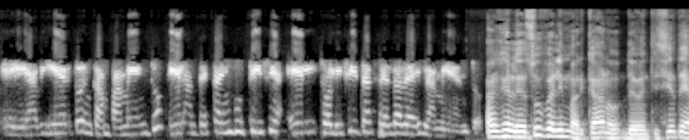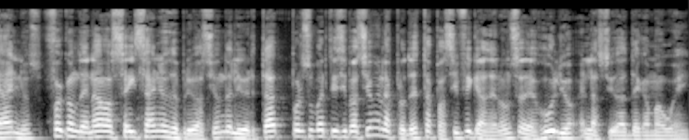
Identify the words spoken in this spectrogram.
eh, abierto, en campamento, él ante esta injusticia, él solicita celda de aislamiento. Ángel Jesús Vélez Marcano, de 27 años, fue condenado a seis años de privación de libertad por su participación en las protestas pacíficas del 11 de julio en la ciudad de Camagüey.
